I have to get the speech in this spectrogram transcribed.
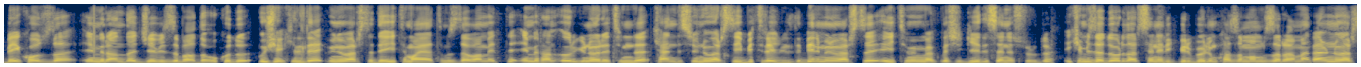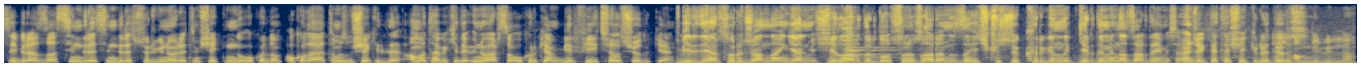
Beykoz'da, Emirhan'da, Cevizlibağ'da okudu. Bu şekilde üniversitede eğitim hayatımız devam etti. Emirhan örgün öğretimde kendisi üniversiteyi bitirebildi. Benim üniversite eğitimim yaklaşık 7 sene sürdü. İkimiz de 4'er senelik bir bölüm kazanmamıza rağmen ben üniversiteyi biraz daha sindire sindire sürgün öğretim şeklinde okudum. Okul hayatımız bu şekilde. Ama tabii ki de üniversite okurken bir fiil çalışıyorduk yani. Bir diğer soru Can'dan gelmiş. Yıllardır dostsunuz. Aranızda hiç küslük, kırgınlık girdi mi? Nazar değmesin. Öncelikle teşekkür ediyoruz. Elhamdülillah.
